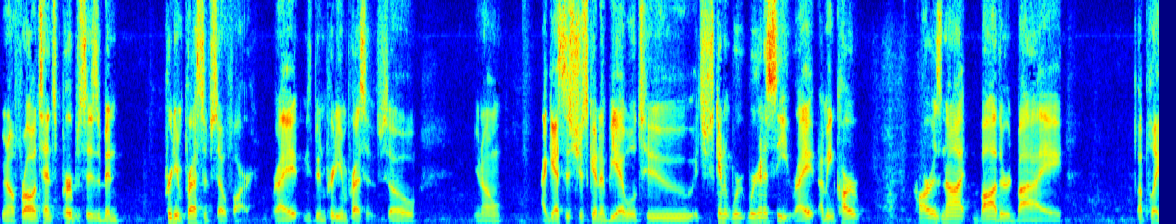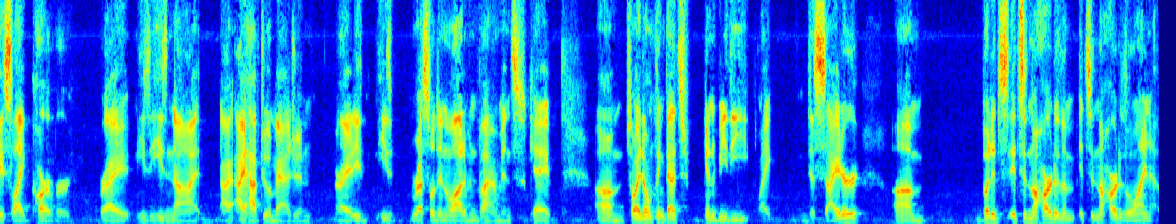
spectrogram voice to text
you know, for all intents and purposes, have been pretty impressive so far, right? He's been pretty impressive. So, you know, I guess it's just going to be able to. It's just going to. We're, we're going to see, right? I mean, Carr Carr is not bothered by a place like Carver, right? He's he's not. I, I have to imagine, right? He, he's wrestled in a lot of environments. Okay, um, so I don't think that's going to be the like decider. Um, but it's it's in the heart of the it's in the heart of the lineup,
